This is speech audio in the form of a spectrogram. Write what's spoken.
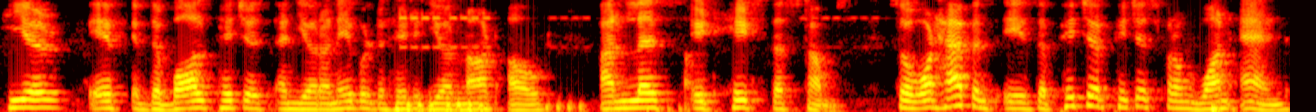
Here, if, if the ball pitches and you're unable to hit it, you're not out unless it hits the stumps. So what happens is the pitcher pitches from one end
